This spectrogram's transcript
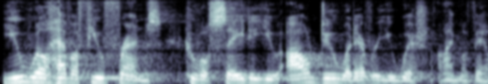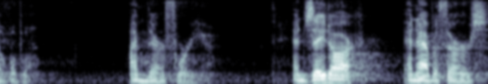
you will have a few friends who will say to you, I'll do whatever you wish. I'm available. I'm there for you. And Zadok and Abiathar's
